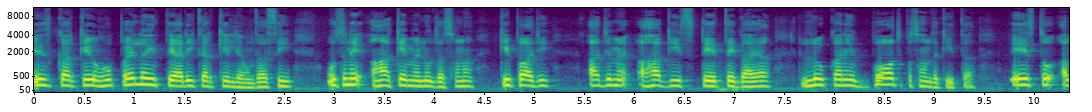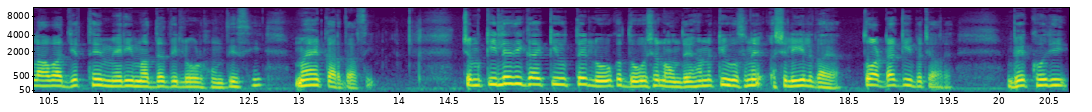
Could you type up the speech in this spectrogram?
ਇਸ ਕਰਕੇ ਉਹ ਪਹਿਲਾਂ ਹੀ ਤਿਆਰੀ ਕਰਕੇ ਲਿਆਉਂਦਾ ਸੀ। ਉਸਨੇ ਆ ਕੇ ਮੈਨੂੰ ਦੱਸਣਾ ਕਿ ਭਾਜੀ ਅੱਜ ਮੈਂ ਆਹ ਗੀਤ ਸਟੇਜ ਤੇ ਗਾਇਆ, ਲੋਕਾਂ ਨੇ ਬਹੁਤ ਪਸੰਦ ਕੀਤਾ। ਇਸ ਤੋਂ ਇਲਾਵਾ ਜਿੱਥੇ ਮੇਰੀ ਮਦਦ ਦੀ ਲੋੜ ਹੁੰਦੀ ਸੀ, ਮੈਂ ਕਰਦਾ ਸੀ। ਚਮਕੀਲੇ ਦੀ ਗਾਇਕੀ ਉੱਤੇ ਲੋਕ ਦੋਸ਼ ਲਾਉਂਦੇ ਹਨ ਕਿ ਉਸਨੇ ਅਸ਼ਲੀਲ ਗਾਇਆ। ਤੁਹਾਡਾ ਕੀ ਵਿਚਾਰ ਹੈ? ਵੇਖੋ ਜੀ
